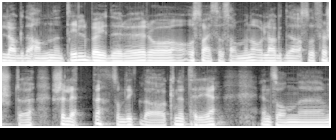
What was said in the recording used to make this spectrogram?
lagde han til, bøyde rør og, og sveisa sammen, og lagde altså det første skjelettet som de da kunne tre en sånn eh,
